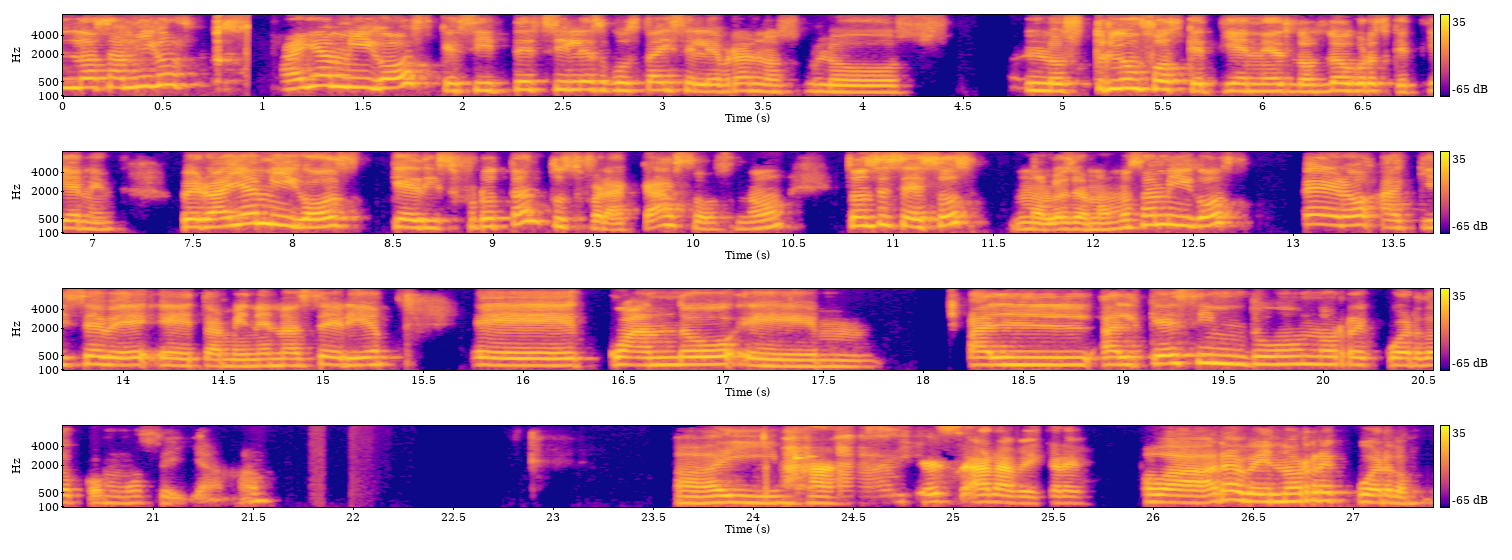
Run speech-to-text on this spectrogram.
Los amigos hay amigos que sí, te, sí les gusta y celebran los, los, los triunfos que tienes, los logros que tienen, pero hay amigos que disfrutan tus fracasos, ¿no? Entonces esos no los llamamos amigos, pero aquí se ve eh, también en la serie eh, cuando em, al, al, que es hindú, no recuerdo cómo se llama. Ay. es árabe, creo o árabe, no recuerdo.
